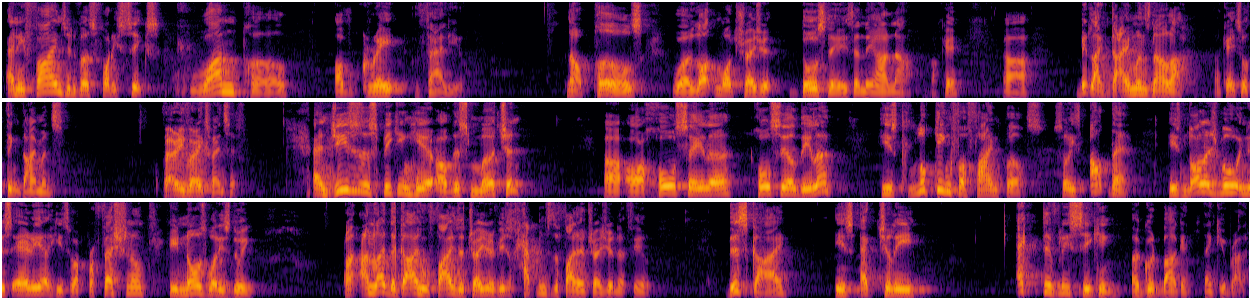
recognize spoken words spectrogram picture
And he finds in verse 46 one pearl of great value. Now, pearls were a lot more treasured those days than they are now. Okay? A uh, bit like diamonds now, lah. Okay, so think diamonds. Very, very expensive. And Jesus is speaking here of this merchant uh, or wholesaler, wholesale dealer. He's looking for fine pearls. So he's out there. He's knowledgeable in this area. He's a professional. He knows what he's doing. Uh, unlike the guy who finds a treasure, if he just happens to find a treasure in the field, this guy is actually actively seeking a good bargain. Thank you, brother.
